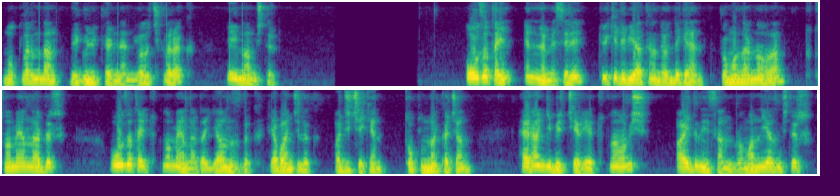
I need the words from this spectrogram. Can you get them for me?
notlarından ve günlüklerinden yola çıkılarak yayımlanmıştır. Oğuz Atay'ın en önemli eseri Türk Edebiyatı'nın da önde gelen romanlarından olan Tutunamayanlardır. Oğuz Atay tutunamayanlarda yalnızlık, yabancılık, acı çeken, toplumdan kaçan, herhangi bir çevreye tutunamamış aydın insanın romanını yazmıştır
